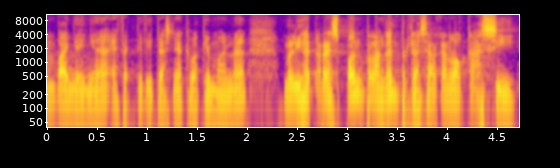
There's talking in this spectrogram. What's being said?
kampanyenya, efektivitasnya bagaimana, melihat respon pelanggan berdasarkan lokasi.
